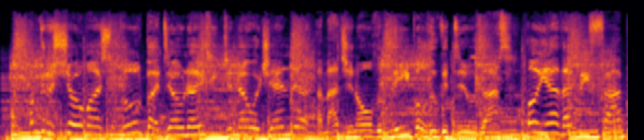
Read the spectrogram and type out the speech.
I'm going to show my support by donating to No Agenda. Imagine all the people who could do that. Oh, yeah, that'd be fab.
